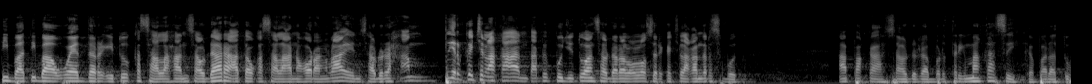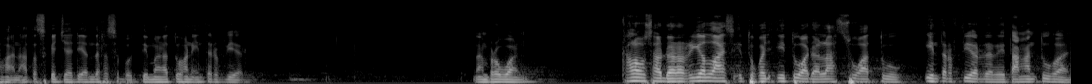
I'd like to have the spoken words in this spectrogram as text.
tiba-tiba weather itu kesalahan saudara atau kesalahan orang lain, saudara hampir kecelakaan, tapi puji Tuhan saudara lolos dari kecelakaan tersebut. Apakah saudara berterima kasih kepada Tuhan atas kejadian tersebut di mana Tuhan interfere? Number one, kalau saudara realize itu itu adalah suatu interfere dari tangan Tuhan,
